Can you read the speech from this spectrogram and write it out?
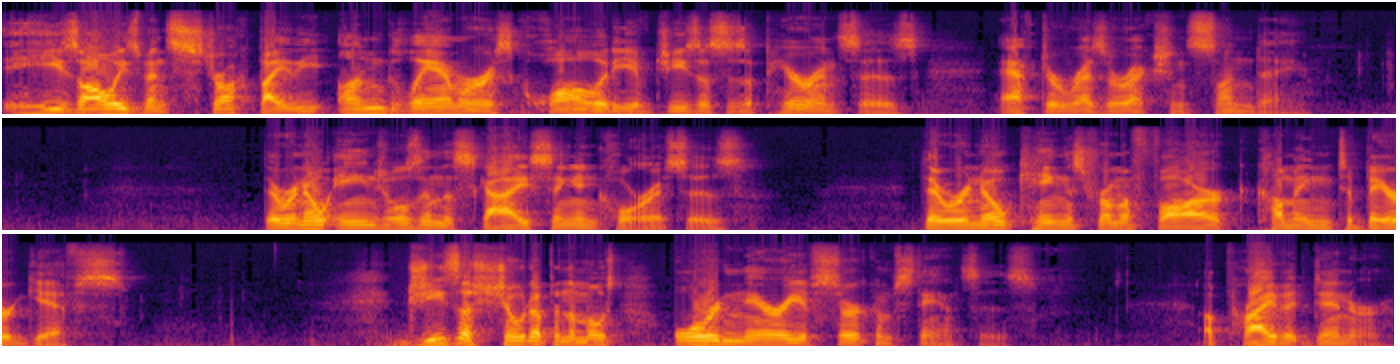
he's always been struck by the unglamorous quality of Jesus' appearances after Resurrection Sunday. There were no angels in the sky singing choruses. There were no kings from afar coming to bear gifts. Jesus showed up in the most ordinary of circumstances a private dinner,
